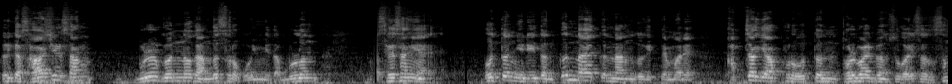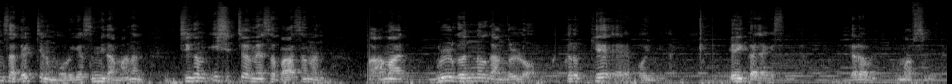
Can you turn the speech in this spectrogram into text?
그러니까 사실상 물 건너간 것으로 보입니다. 물론 세상에 어떤 일이든 끝나야 끝나는 거기 때문에 갑자기 앞으로 어떤 돌발 변수가 있어서 성사될지는 모르겠습니다만은 지금 이 시점에서 봐서는 아마 물 건너간 걸로 그렇게 보입니다. 여기까지 하겠습니다. 여러분 고맙습니다.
